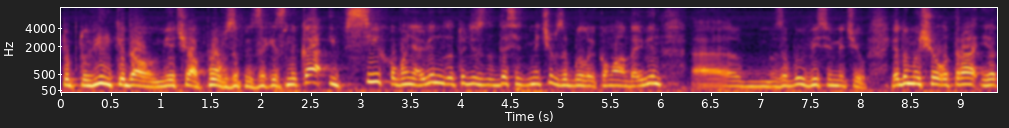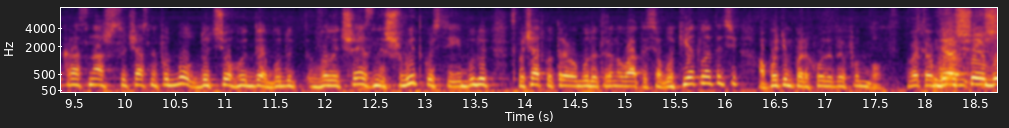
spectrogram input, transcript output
Тобто він кидав м'яча повз захисника і всіх обганяв. Він тоді з 10 м'ячів забила команда, і він е, забив 8 м'ячів. Я думаю, що от ра- якраз наш сучасний футбол до цього йде. Будуть величезні швидкості, і будуть спочатку треба буде тренуватися в легкій атлетиці, а потім переходити в футбол. Давайте Я обговоримо ще би ще-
